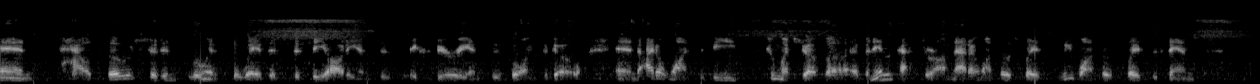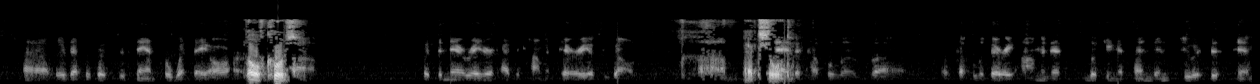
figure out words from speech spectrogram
and how those should influence the way that, that the audience's experience is going to go. And I don't want to be too much of, a, of an impactor on that. I want those plays, we want those plays to stand, uh, those episodes to stand for what they are. Oh, of course, Um, but the narrator has a commentary of his own. Um, excellent. and a couple of uh, a couple of very ominous looking attendants to assist him.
